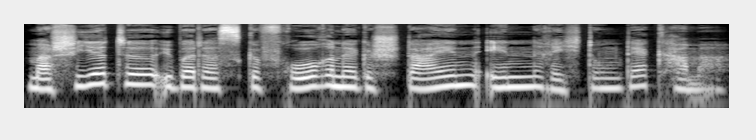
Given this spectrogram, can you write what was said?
marschierte über das gefrorene Gestein in Richtung der Kammer.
